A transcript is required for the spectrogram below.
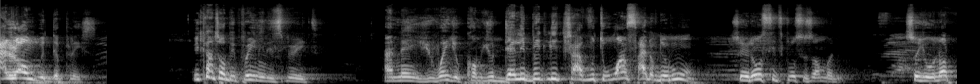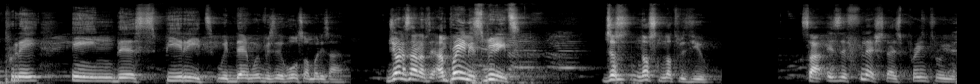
along with the place. You can't all be praying in the spirit. And then you, when you come, you deliberately travel to one side of the room so you don't sit close to somebody. So you will not pray in the spirit with them if you say hold somebody's hand. Do you understand what I'm saying? I'm praying in the spirit. Just not, not with you. Sir, it's the flesh that is praying through you.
